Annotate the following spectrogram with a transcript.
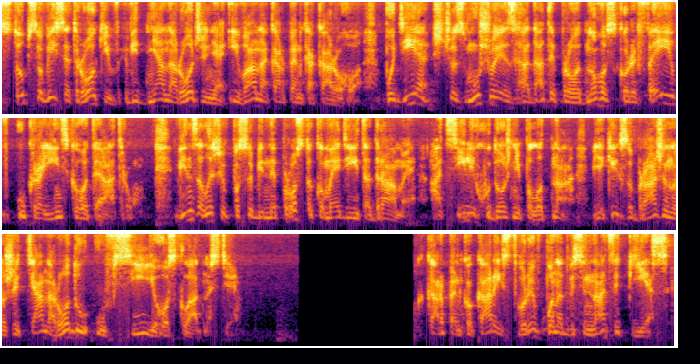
В 150 років від дня народження Івана Карпенка Карого подія, що змушує згадати про одного з корифеїв українського театру. Він залишив по собі не просто комедії та драми, а цілі художні полотна, в яких зображено життя народу у всій його складності. Карпенко Карий створив понад 18 п'єс,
